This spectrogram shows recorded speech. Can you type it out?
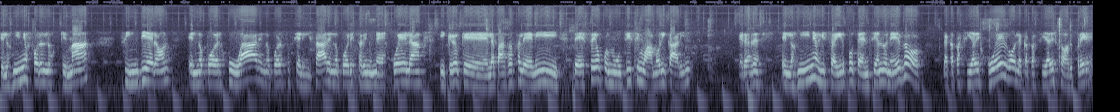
que los niños fueron los que más sintieron el no poder jugar, el no poder socializar, el no poder estar en una escuela. Y creo que la payasa Leli deseo con muchísimo amor y cariño en los niños y seguir potenciando en ellos la capacidad de juego, la capacidad de sorpresa,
